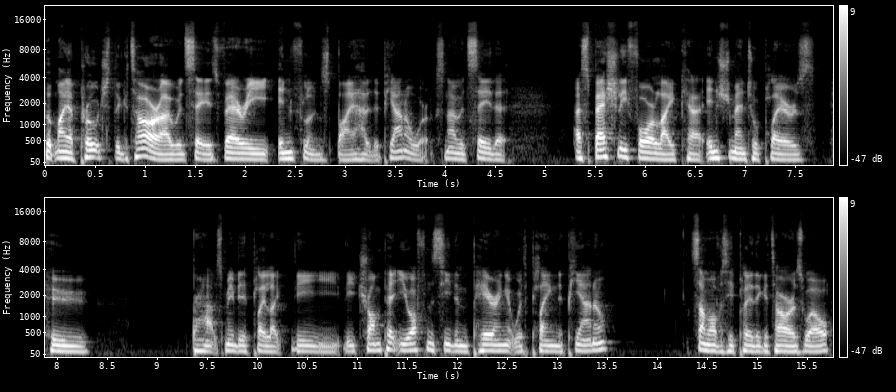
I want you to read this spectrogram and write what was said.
But my approach to the guitar, I would say, is very influenced by how the piano works, and I would say that especially for like uh, instrumental players who perhaps maybe play like the the trumpet you often see them pairing it with playing the piano some obviously play the guitar as well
